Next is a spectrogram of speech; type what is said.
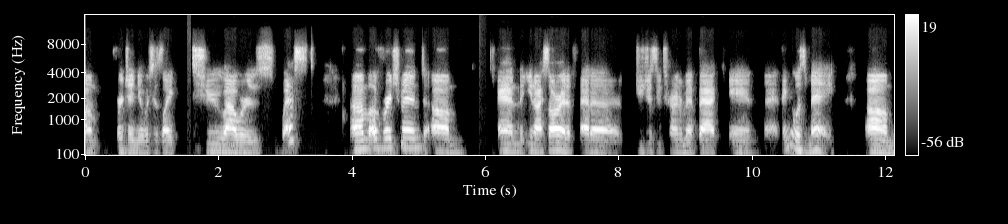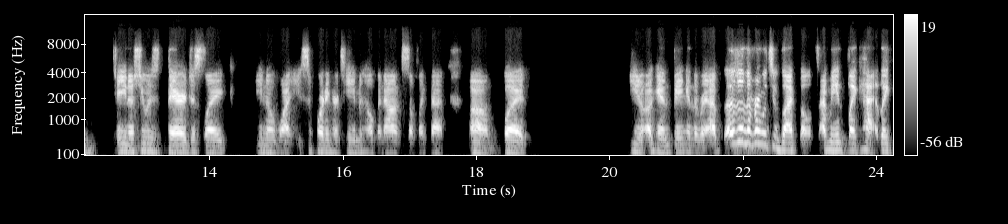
um, Virginia, which is like two hours west um, of Richmond. Um, and you know, I saw her at a, at a jiu-jitsu tournament back in I think it was May. Um, and, you know, she was there just like you know what supporting her team and helping out and stuff like that. Um, but you know, again, being in the ring, I was in the ring with two black belts. I mean, like, ha- like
